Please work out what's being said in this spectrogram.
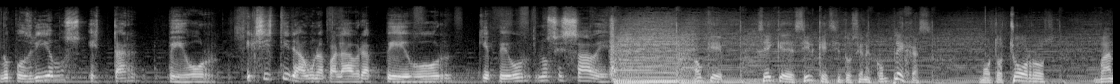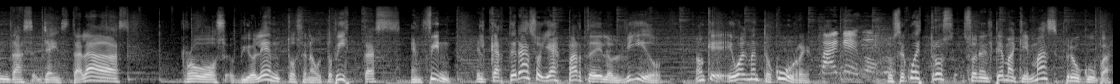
No podríamos estar peor. ¿Existirá una palabra peor que peor? No se sabe. Aunque sí hay que decir que hay situaciones complejas. Motochorros, bandas ya instaladas, robos violentos en autopistas, en fin, el carterazo ya es parte del olvido, aunque igualmente ocurre. Los secuestros son el tema que más preocupa.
